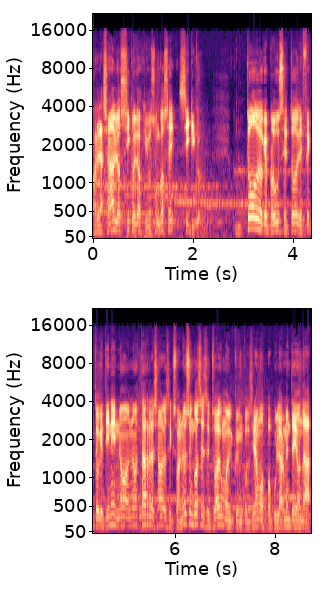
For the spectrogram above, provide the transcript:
relacionado a lo psicológico, es un goce psíquico. Todo lo que produce, todo el efecto que tiene, no, no está relacionado a lo sexual. No es un goce sexual como el que consideramos popularmente de onda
